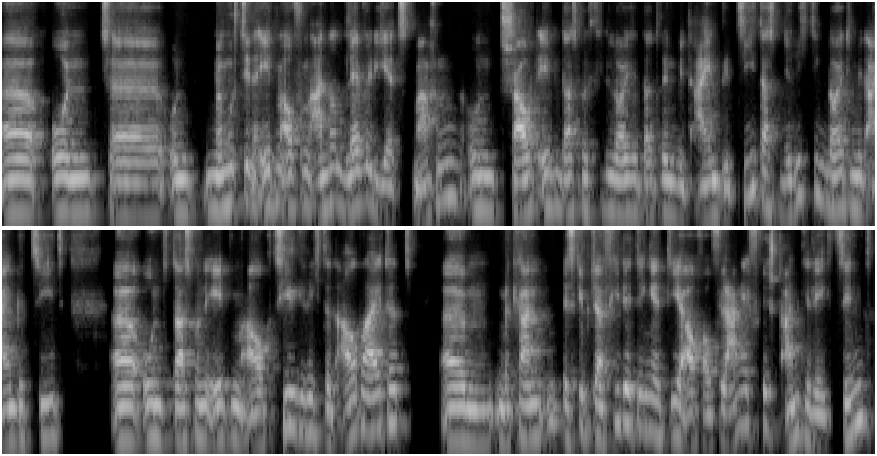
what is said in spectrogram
Und, und man muss den eben auf einem anderen Level jetzt machen und schaut eben, dass man viele Leute da drin mit einbezieht, dass man die richtigen Leute mit einbezieht, und dass man eben auch zielgerichtet arbeitet. Ähm, man kann, es gibt ja viele Dinge, die auch auf lange Frist angelegt sind,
